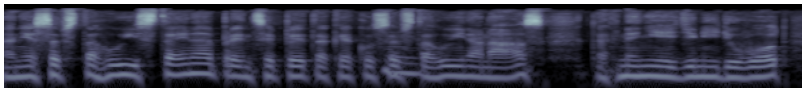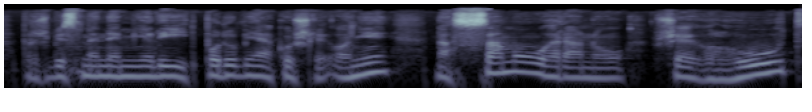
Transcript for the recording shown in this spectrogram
Na ně se vztahují stejné principy, tak jako se hmm. vztahují na nás, tak není jediný důvod, proč bychom neměli jít podobně jako šli oni na samou hranu všech lhůt,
